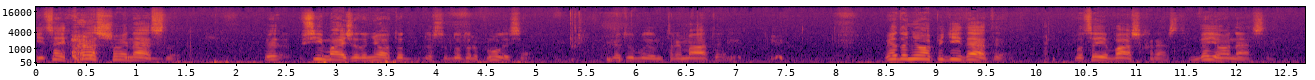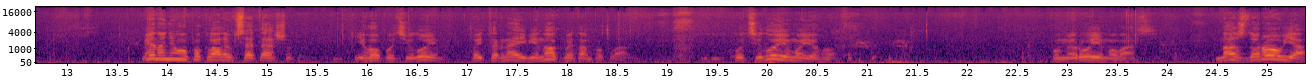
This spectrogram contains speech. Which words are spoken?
І цей хрест, що ви несли, ви всі майже до нього тут доторкнулися. Ми тут будемо тримати. Ви до нього підійдете, бо це є ваш хрест. Ви його несли. Ми на ньому поклали все те, що його поцілуємо. Той терней вінок ми там поклали. Поцілуємо його. Помируємо вас. На здоров'я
